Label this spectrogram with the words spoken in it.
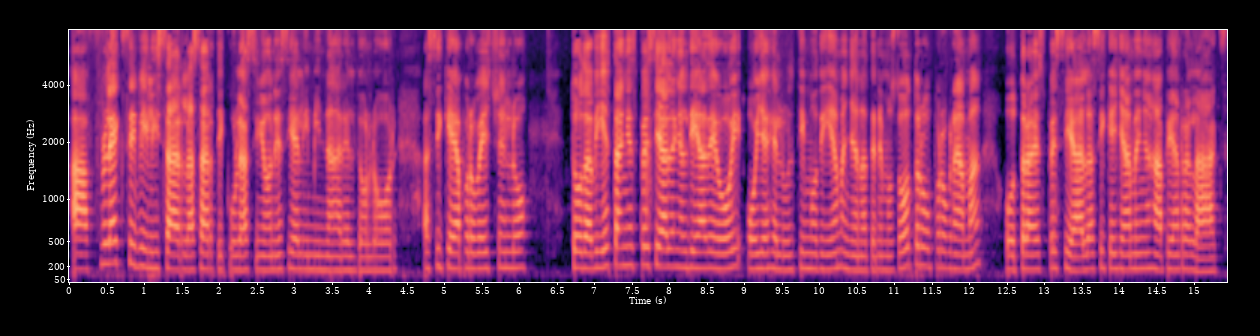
a flexibilizar las articulaciones y eliminar el dolor. Así que aprovechenlo Todavía está en especial en el día de hoy. Hoy es el último día. Mañana tenemos otro programa, otra especial. Así que llamen a Happy and Relax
